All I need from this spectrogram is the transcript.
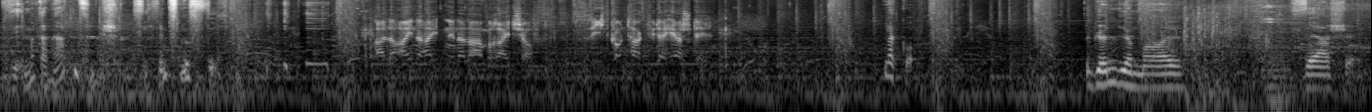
Wie sie immer Granaten zu mir schießen. Ich find's lustig. Alle Einheiten in Alarmbereitschaft. Sichtkontakt wiederherstellen. Na komm. Gönn dir mal. Sehr schön.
